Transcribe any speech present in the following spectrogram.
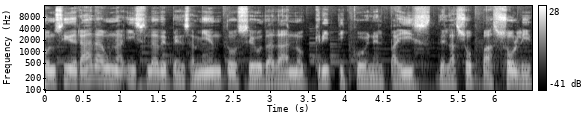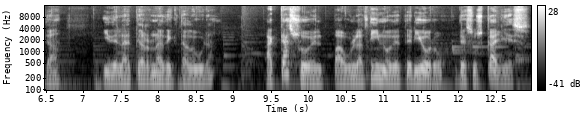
considerada una isla de pensamiento ciudadano crítico en el país de la sopa sólida y de la eterna dictadura? ¿Acaso el paulatino deterioro de sus calles,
